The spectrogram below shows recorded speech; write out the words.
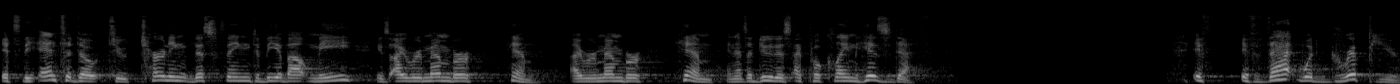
it's the antidote to turning this thing to be about me is I remember him. I remember him. And as I do this, I proclaim his death. If, if that would grip you,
